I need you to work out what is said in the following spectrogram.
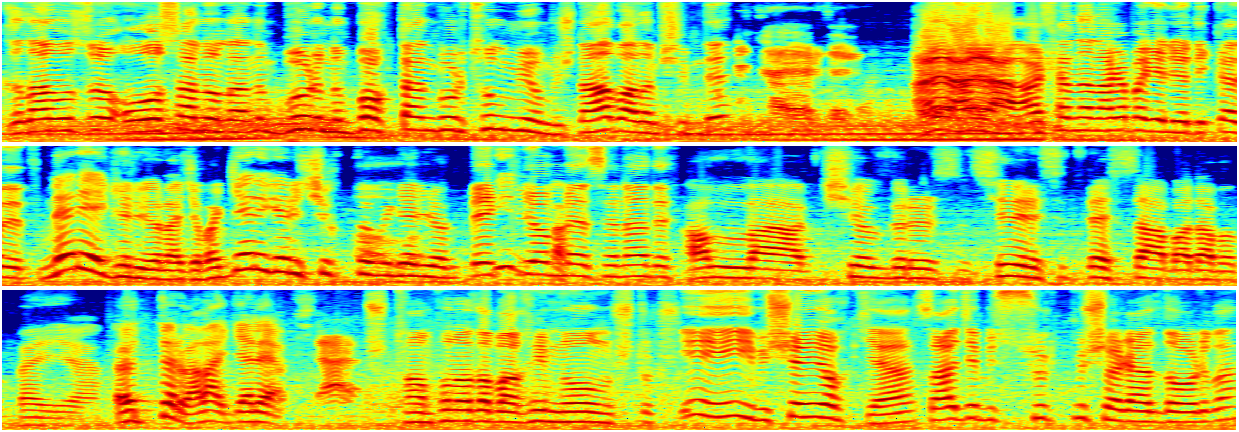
kılavuzu Oğuzhan olanın burnu boktan kurtulmuyormuş. Ne yapalım şimdi? Ay ay ay. Arkandan araba geliyor dikkat et. Nereye geliyorsun acaba? Geri geri çıktığımı geliyorsun. Bekliyorum ben seni hadi. Allah çıldırırsın. Sinir stres sahibi adamım ben ya. Öttürme lan gele yap. Ya. Şu tampona da bakayım ne olmuştur. İyi iyi bir şey yok ya. Sadece bir sürtmüş herhalde orada.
